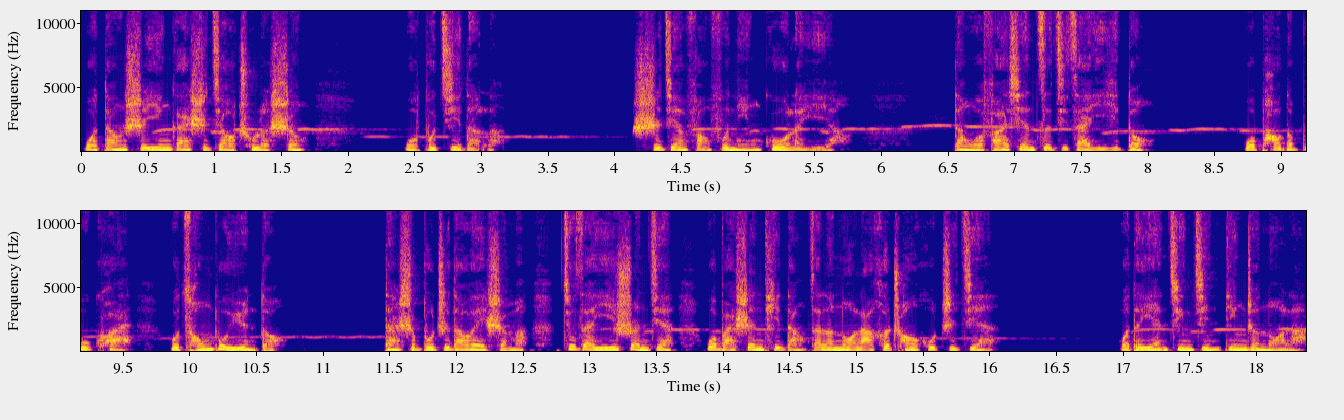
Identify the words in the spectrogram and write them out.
我当时应该是叫出了声，我不记得了，时间仿佛凝固了一样。但我发现自己在移动，我跑得不快，我从不运动，但是不知道为什么，就在一瞬间，我把身体挡在了诺拉和窗户之间。我的眼睛紧盯着诺拉，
